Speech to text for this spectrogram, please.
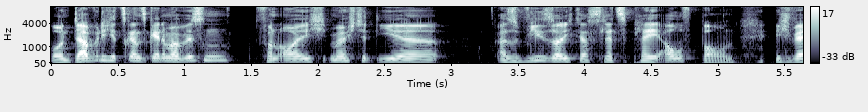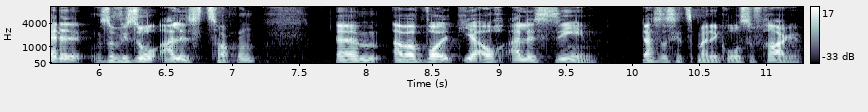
Und da würde ich jetzt ganz gerne mal wissen von euch, möchtet ihr, also wie soll ich das Let's Play aufbauen? Ich werde sowieso alles zocken, ähm, aber wollt ihr auch alles sehen? Das ist jetzt meine große Frage.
